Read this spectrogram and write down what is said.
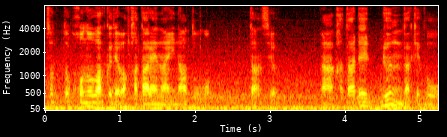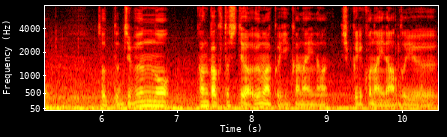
ちょっとこの枠では語れないなと思ったんですよ。あ語れるんだけど、ちょっと自分の感覚としてはうまくいかないな、しっくりこないなという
